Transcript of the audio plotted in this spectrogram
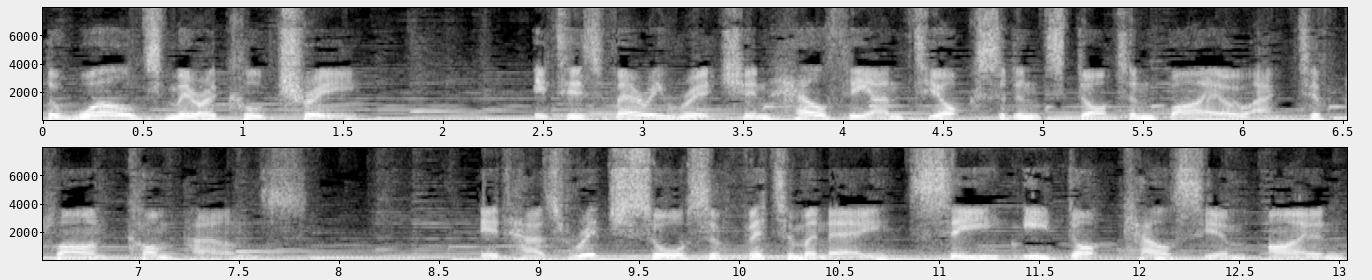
The world's miracle tree. It is very rich in healthy antioxidants. and bioactive plant compounds. It has rich source of vitamin A, C, E. Calcium, iron,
